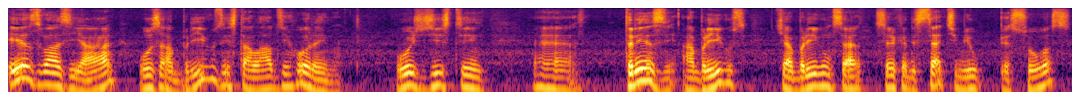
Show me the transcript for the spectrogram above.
esvaziar os abrigos instalados em Roraima. Hoje existem é, 13 abrigos que abrigam cerca de 7 mil pessoas.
